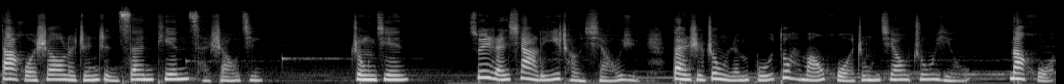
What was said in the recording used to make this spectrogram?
大火烧了整整三天才烧尽，中间。虽然下了一场小雨，但是众人不断往火中浇猪油，那火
